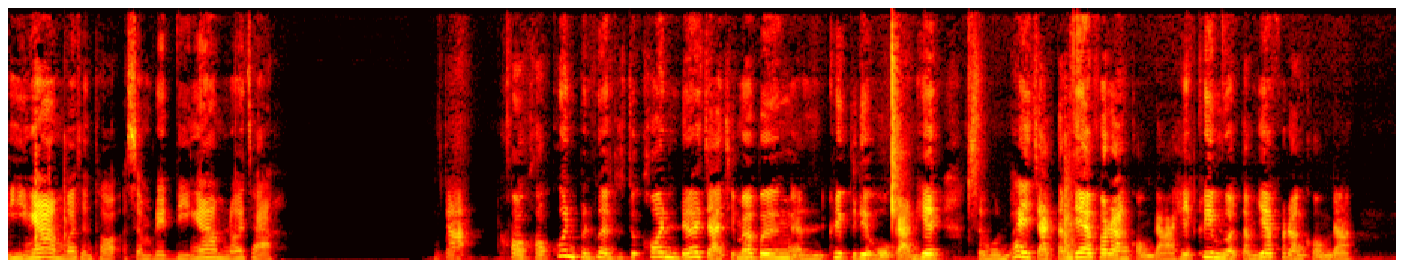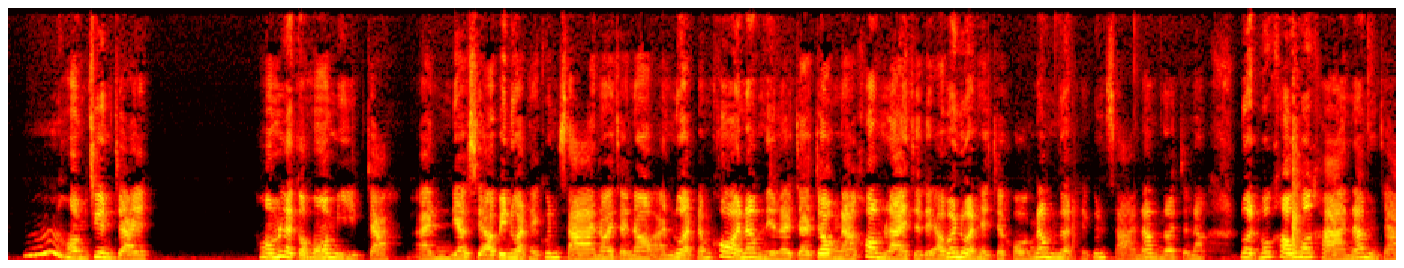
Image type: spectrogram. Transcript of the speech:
ดีงามว่าสันเถาะสำเร็จดีงามเนาะจ้ะกะ ขอขอบคุณเพื่อนๆทุกๆคนเด้อจ้าที่มาเบิงอันคลิปวิดีโอการเฮ็ดสมุนไพรจากตำแย่ฝรั่งของดาเฮ็ดครีมนวดตำแย่ฝรั่งของดาอหอมชื่นใจ หอมแล้วก็หอมอีกจ้ะอันเดี๋ยวเสียเอาไปนวดให้คุณสาเนาะจะนาะอันนวดน้ำข้อน้ำเนี่ยแหละจะจ้องหนาข้อมลายจะได้เอามานวดให้เจ้าของน้ำนวดให้คุณสาน้ำเนาะจะนาะนวดหัวเขาหัวขาน้ำจ้ะ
